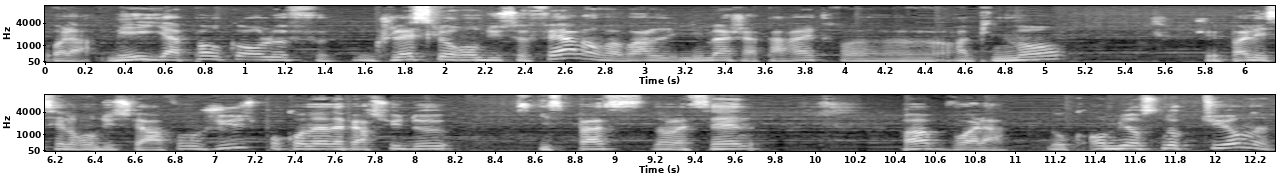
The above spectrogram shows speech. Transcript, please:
voilà. Mais il n'y a pas encore le feu. Donc je laisse le rendu se faire. Là, on va voir l'image apparaître euh, rapidement. Je vais pas laisser le rendu se faire à fond, juste pour qu'on ait un aperçu de ce qui se passe dans la scène. Hop, voilà. Donc ambiance nocturne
